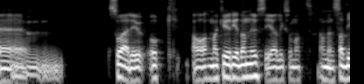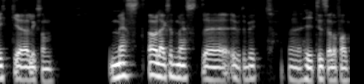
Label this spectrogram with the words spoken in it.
Eh, så är det ju och ja, man kan ju redan nu se liksom att ja, men Sadik är liksom mest överlägset mest eh, utbytt eh, hittills i alla fall.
